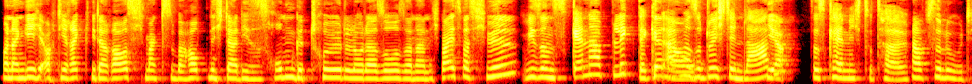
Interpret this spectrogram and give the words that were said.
Und dann gehe ich auch direkt wieder raus. Ich mag das überhaupt nicht da, dieses Rumgetrödel oder so, sondern ich weiß, was ich will. Wie so ein Scannerblick, der geht genau. einmal so durch den Laden. Ja. Das kenne ich total. Absolut.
